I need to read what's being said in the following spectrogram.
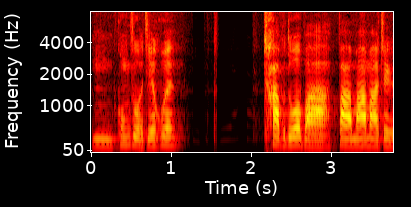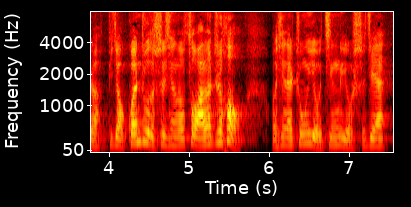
嗯，工作、结婚，差不多把爸爸妈妈这个比较关注的事情都做完了之后，我现在终于有精力、有时间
